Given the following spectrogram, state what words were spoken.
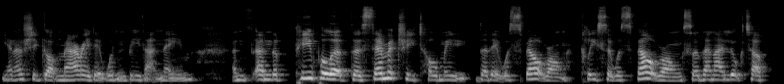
you know she got married it wouldn't be that name. And and the people at the cemetery told me that it was spelt wrong Clesa was spelt wrong. So then i looked up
